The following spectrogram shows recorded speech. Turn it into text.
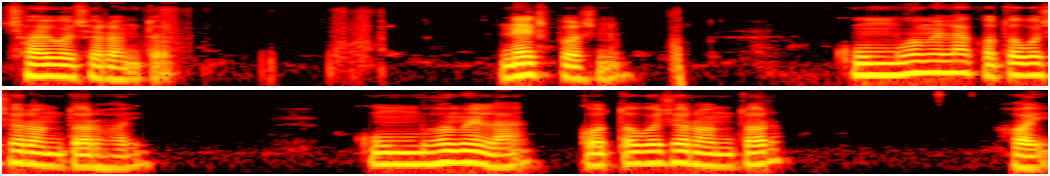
ছয় বছর অন্তর। নেক্সট প্রশ্ন। কুম্ভ মেলা কত বছর অন্তর হয়? কুম্ভ মেলা কত বছর অন্তর হয়?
